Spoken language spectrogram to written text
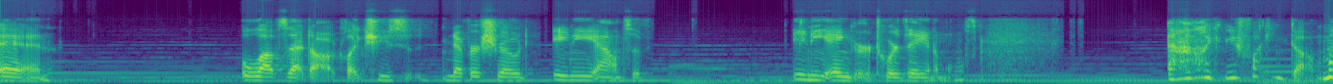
And loves that dog. Like she's never shown any ounce of any anger towards animals. And I'm like, are you fucking dumb?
